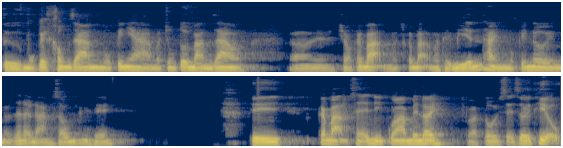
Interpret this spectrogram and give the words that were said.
từ một cái không gian một cái nhà mà chúng tôi bàn giao uh, cho các bạn mà các bạn có thể biến thành một cái nơi mà rất là đáng sống như thế. Thì các bạn sẽ đi qua bên đây và tôi sẽ giới thiệu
